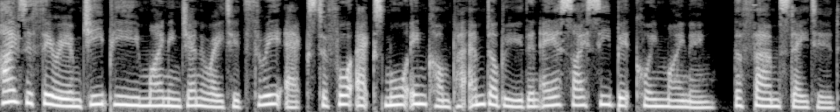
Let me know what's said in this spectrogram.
Hive's Ethereum GPU mining generated 3x to 4x more income per MW than ASIC Bitcoin mining, the firm stated.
